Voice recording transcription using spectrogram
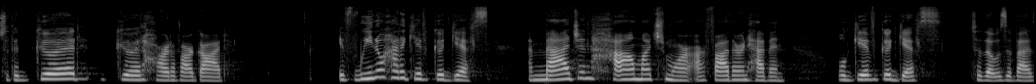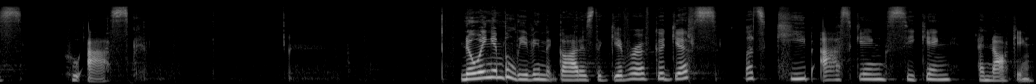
to the good, good heart of our God. If we know how to give good gifts, imagine how much more our Father in heaven will give good gifts to those of us who ask. Knowing and believing that God is the giver of good gifts, let's keep asking, seeking, and knocking.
